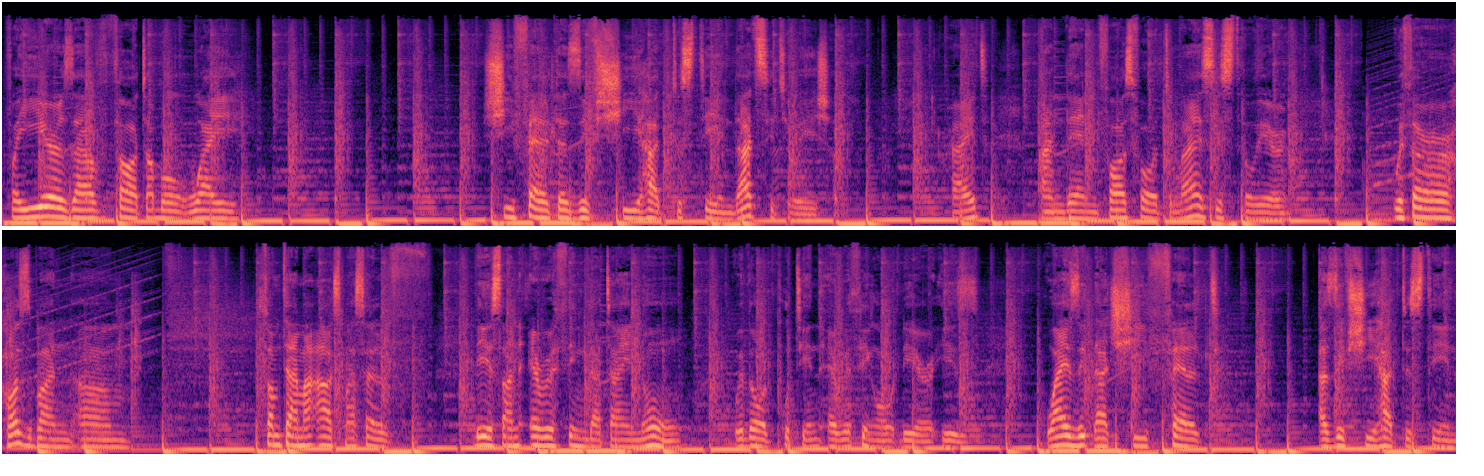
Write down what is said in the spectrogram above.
for years I've thought about why she felt as if she had to stay in that situation. Right? And then fast forward to my sister where with her husband, um, sometimes I ask myself, based on everything that I know, without putting everything out there, is why is it that she felt as if she had to stay in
